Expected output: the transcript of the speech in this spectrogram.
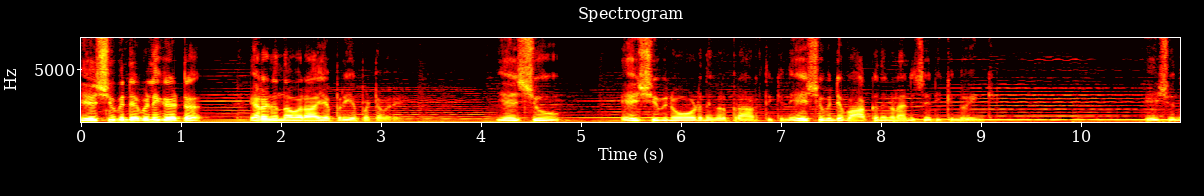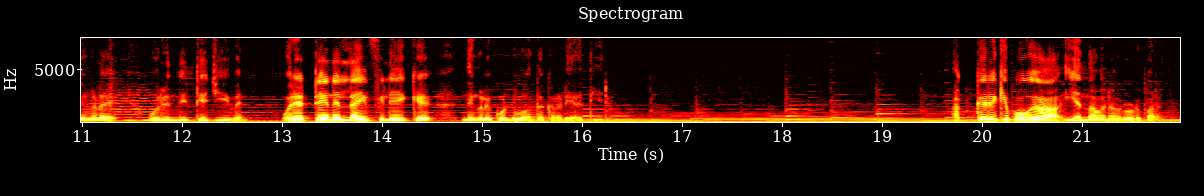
യേശുവിന്റെ വിളി കേട്ട് ഇറങ്ങുന്നവരായ പ്രിയപ്പെട്ടവരെ യേശു യേശുവിനോട് നിങ്ങൾ പ്രാർത്ഥിക്കുന്നു. യേശുവിന്റെ വാക്ക് നിങ്ങൾ അനുസരിക്കുന്നു എങ്കിൽ. യേശു നിങ്ങളെ ഒരു നിത്യജീവൻ ഒരു എറ്റേണൽ ലൈഫിലേക്ക് നിങ്ങളെ കൊണ്ടുപോകാൻ തക്കനടയായി തീരും. അക്കരയ്ക്ക് പോകുക എന്ന് അവൻ അവരോട് പറഞ്ഞു.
